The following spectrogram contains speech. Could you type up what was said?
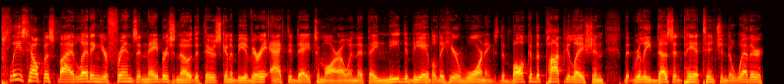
please help us by letting your friends and neighbors know that there's going to be a very active day tomorrow and that they need to be able to hear warnings. The bulk of the population that really doesn't pay attention to weather,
